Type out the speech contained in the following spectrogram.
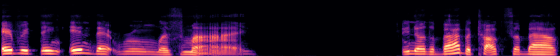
everything in that room was mine. You know, the Bible talks about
